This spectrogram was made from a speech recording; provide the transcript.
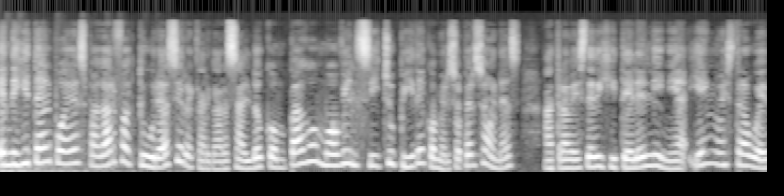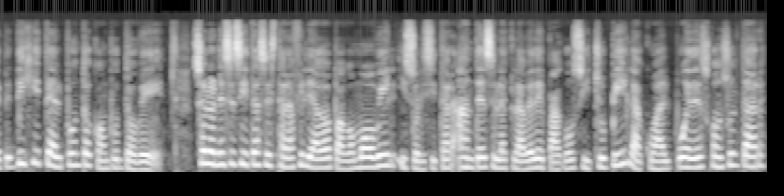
En Digital puedes pagar facturas y recargar saldo con pago móvil C2P de comercio a personas a través de Digital en línea y en nuestra web digital.com.be. Solo necesitas estar afiliado a pago móvil y solicitar antes la clave de pago C2P, la cual puedes consultar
